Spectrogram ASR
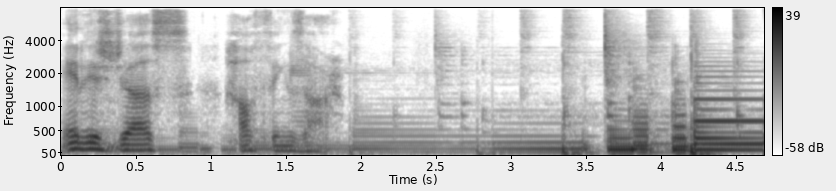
and it is just how things are. Thank you.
